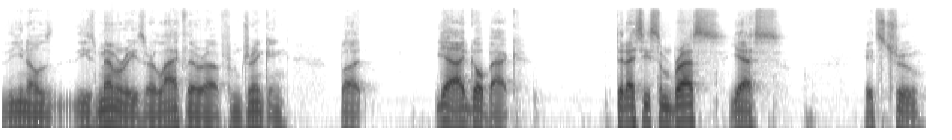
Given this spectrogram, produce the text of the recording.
you know these memories or lack thereof from drinking. But yeah, I'd go back. Did I see some breasts? Yes, it's true.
